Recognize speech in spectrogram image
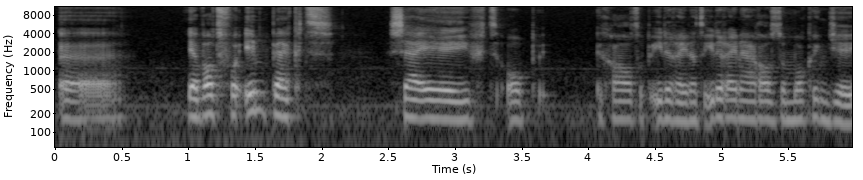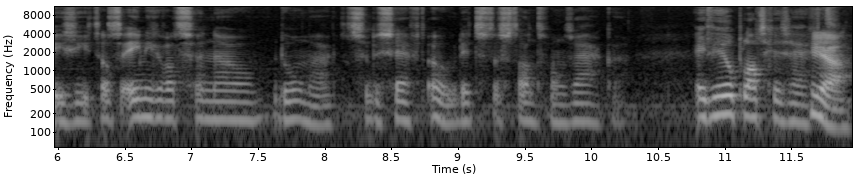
eh, ja, wat voor impact zij heeft op, gehad op iedereen. Dat iedereen haar als de Mockingjay ziet. Dat is het enige wat ze nou doormaakt. Dat ze beseft, oh, dit is de stand van zaken. Even heel plat gezegd. Ja,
